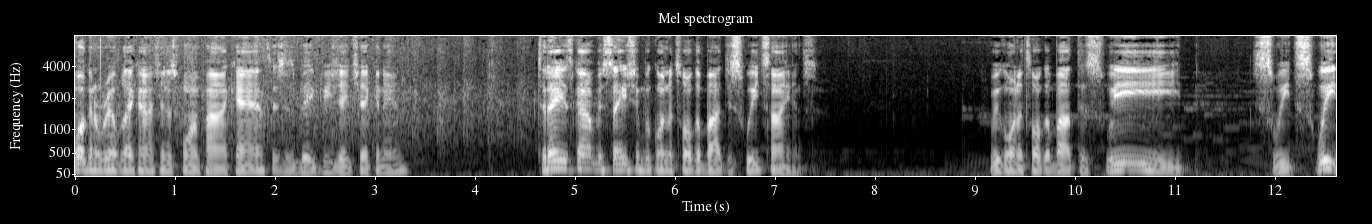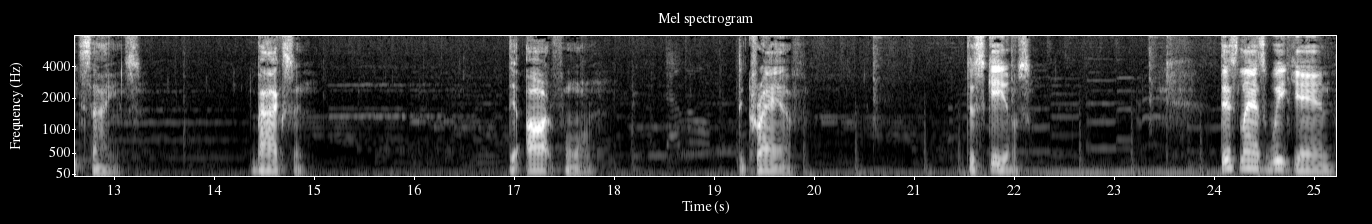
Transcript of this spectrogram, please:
Welcome to Real Black Consciousness Forum Podcast. This is Big VJ checking in. Today's conversation, we're going to talk about the sweet science. We're going to talk about the sweet, sweet, sweet science. Boxing. The art form. The craft. The skills. This last weekend,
